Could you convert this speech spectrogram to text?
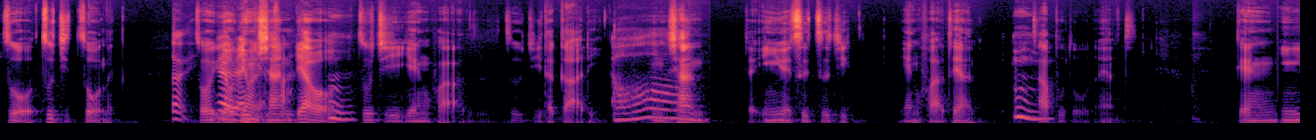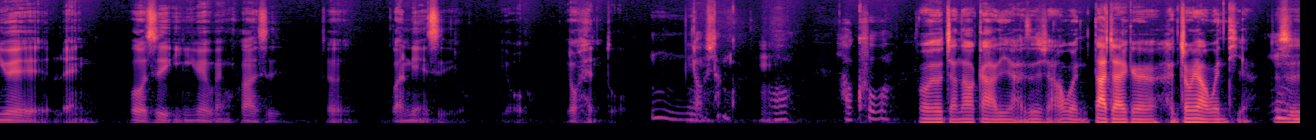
做自己做那个，对，所以用用香料自己研发自己的咖喱。哦，像的音乐是自己研发这样。嗯，差不多那样子，跟音乐人或者是音乐文化是的观念是有有有很多，嗯，有相关。哦，好酷哦。我有讲到咖喱，还是想要问大家一个很重要的问题啊，就是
